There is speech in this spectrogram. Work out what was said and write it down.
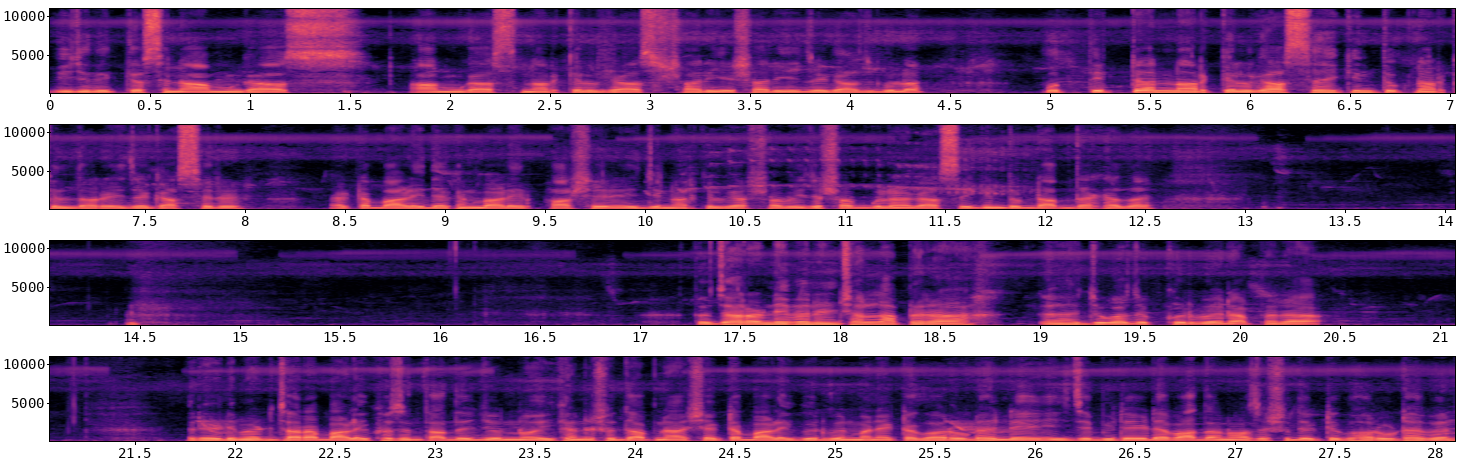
এই যে দেখতেছেন আম গাছ আম গাছ, নারকেল গাছ, সারিয়ে সারিয়ে যে গাছগুলো প্রত্যেকটা নারকেল গাছেই কিন্তু নারকেল ধরে। এই যে গাছের একটা বাড়ি দেখেন, বাড়ির পাশের এই যে নারকেল গাছ সব এই যে সবগুলো গাছেই কিন্তু ডাব দেখা যায়। তো যারা নেবেন ইনশাল্লাহ আপনারা যোগাযোগ করবেন। আপনারা রেডিমেড যারা বাড়ি খোঁজেন তাদের জন্য এখানে শুধু আপনি আসে একটা বাড়ি করবেন মানে একটা ঘর উঠাইলে এই যে ভিটা এটা বাঁধানো আছে, শুধু একটি ঘর উঠাবেন।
